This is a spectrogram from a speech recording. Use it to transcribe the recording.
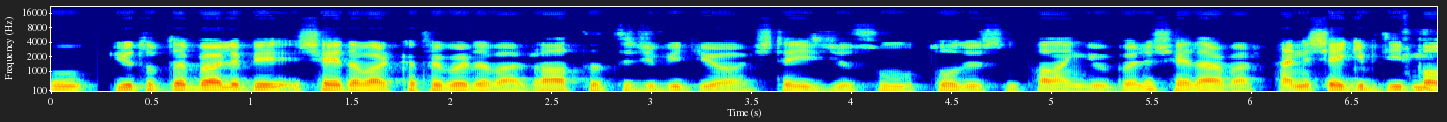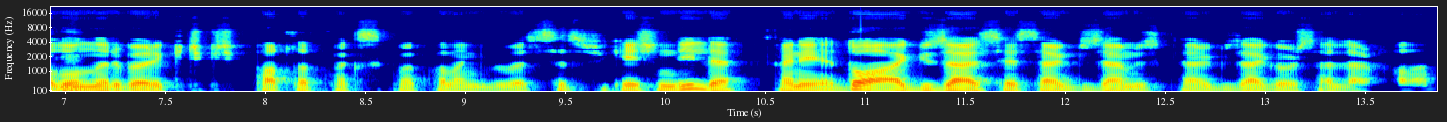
Bu YouTube'da böyle bir şey de var, kategori de var. Rahatlatıcı video. işte izliyorsun, mutlu oluyorsun falan gibi böyle şeyler var. Hani şey gibi değil, balonları böyle küçük küçük patlatmak, sıkmak falan gibi böyle certification değil de hani doğa, güzel sesler, güzel müzikler, güzel görseller falan.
